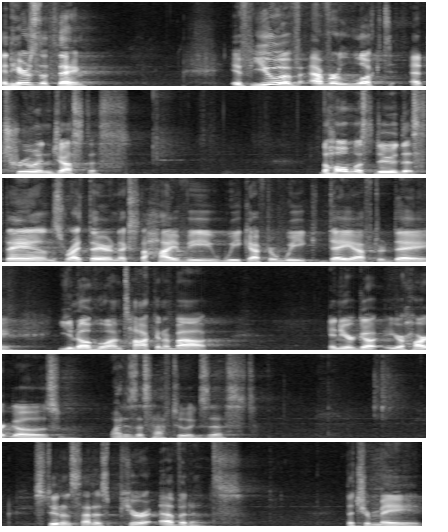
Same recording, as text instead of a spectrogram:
And here's the thing if you have ever looked at true injustice, the homeless dude that stands right there next to Hy-Vee week after week, day after day, you know who I'm talking about. And your, go- your heart goes, why does this have to exist? Students, that is pure evidence that you're made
